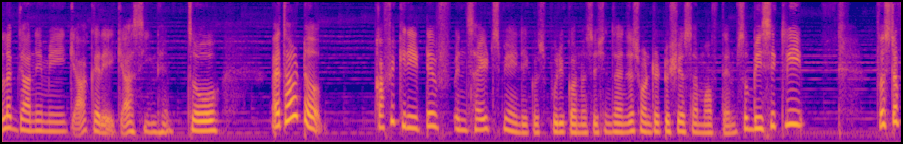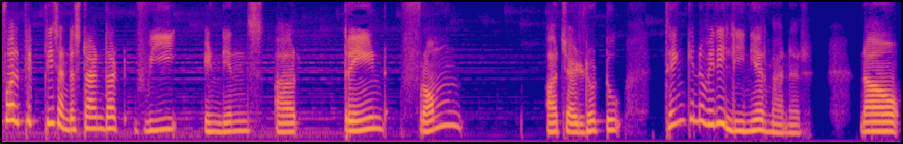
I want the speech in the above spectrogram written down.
अलग जाने में क्या करे क्या सीन है सो आई थॉट काफ़ी क्रिएटिव इंसाइट्स भी हैं लाइक उस पूरी कॉन्वर्सेशन आई जस्ट वांटेड टू शेयर सम ऑफ देम सो बेसिकली फर्स्ट ऑफ ऑल प्लीज अंडरस्टैंड दैट वी Indians are trained from our childhood to think in a very linear manner. Now,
